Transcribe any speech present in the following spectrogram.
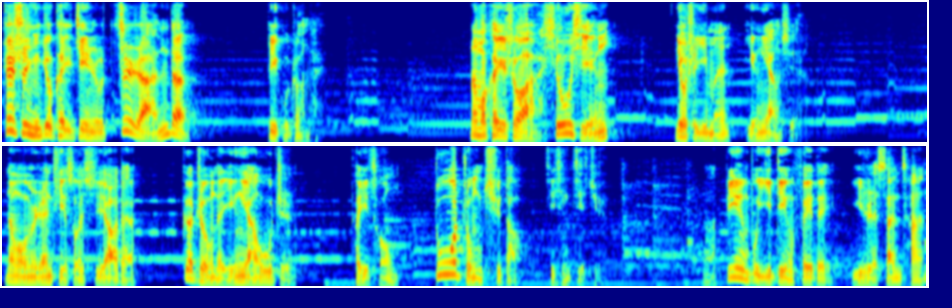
这时你就可以进入自然的辟谷状态。那么可以说啊，修行又是一门营养学。那么我们人体所需要的各种的营养物质，可以从多种渠道进行解决，啊，并不一定非得一日三餐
